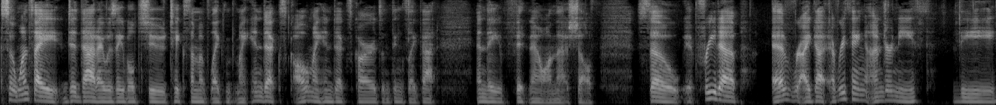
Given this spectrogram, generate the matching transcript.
so once I did that, I was able to take some of like my index, all of my index cards and things like that. And they fit now on that shelf. So it freed up every, I got everything underneath the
